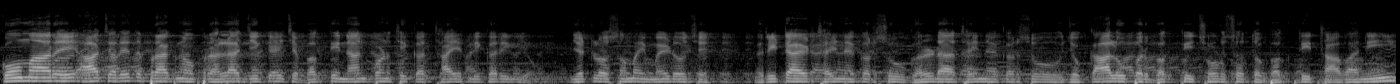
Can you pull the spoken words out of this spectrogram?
કોમારે આચરિત પ્રાગનો પ્રહલાદજી કહે છે, ભક્તિ નાનપણથી થાય એટલી કરી લ્યો. જેટલો સમય મળ્યો છે રિટાયર્ડ થઈને કરશું, ઘરડા થઈને કરશું. જો કાલ ઉપર ભક્તિ છોડશો તો ભક્તિ થવાની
